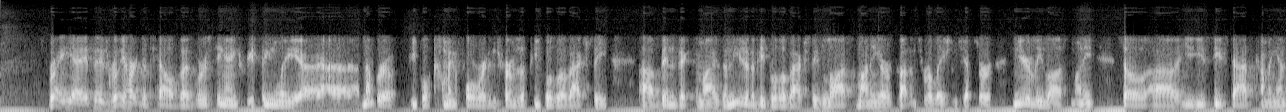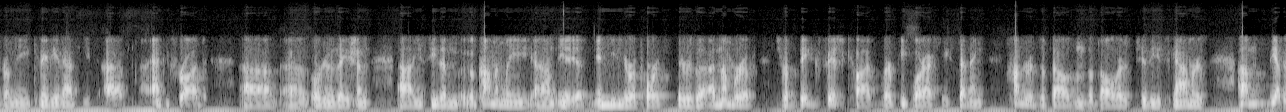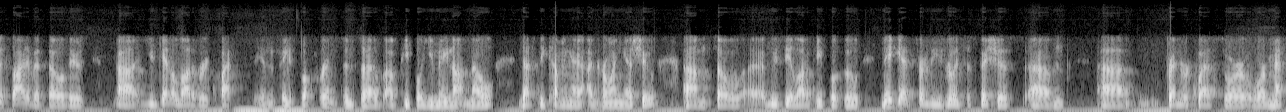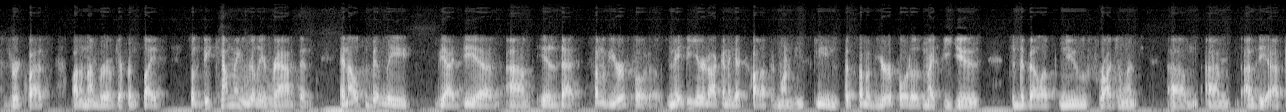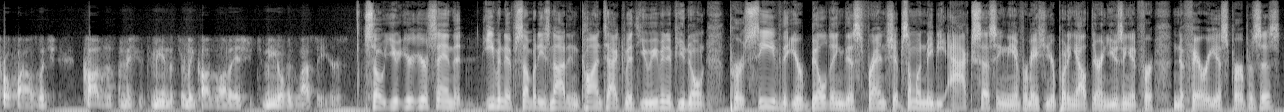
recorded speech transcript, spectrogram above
Right. Yeah, it's, it's really hard to tell, but we're seeing increasingly uh, a number of people coming forward in terms of people who have actually uh, been victimized, and these are the people who have actually lost money or gotten into relationships or nearly lost money. So uh, you, you see stats coming in from the Canadian anti uh, anti fraud uh, uh, organization. Uh, you see them commonly um, in media reports. There is a, a number of sort of big fish caught where people are actually sending hundreds of thousands of dollars to these scammers. Um, the other side of it, though, there's uh, you get a lot of requests in Facebook, for instance, of, people you may not know. That's becoming a, a growing issue. Um, so uh, we see a lot of people who may get sort of these really suspicious um, uh, friend requests or, or message requests on a number of different sites. So it's becoming really rampant. And ultimately, the idea um, is that some of your photos, maybe you're not going to get caught up in one of these schemes, but some of your photos might be used to develop new fraudulent um, um, of the uh, profiles, which causes some issues to me, and it certainly caused a lot of issues to me over the last eight years. So you're saying that even if somebody's not in contact with you, even if you don't perceive that you're building this friendship, someone may be accessing the information you're putting out there and using it for nefarious purposes?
